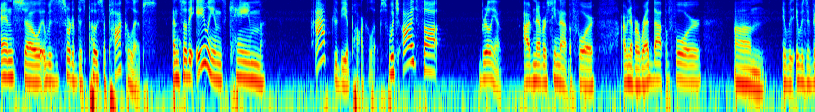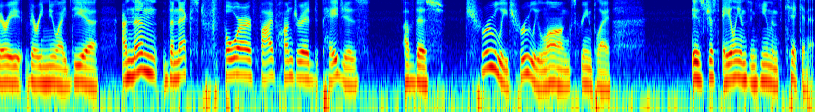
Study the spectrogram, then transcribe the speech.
And so it was sort of this post-apocalypse. And so the aliens came after the apocalypse which i thought brilliant. I've never seen that before. I've never read that before. Um it was it was a very very new idea. And then the next four five hundred pages of this truly truly long screenplay is just aliens and humans kicking it.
